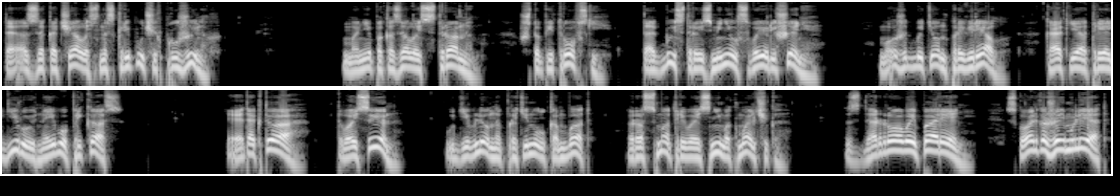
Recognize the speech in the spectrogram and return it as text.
Та закачалась на скрипучих пружинах. Мне показалось странным, что Петровский так быстро изменил свое решение. Может быть, он проверял, как я отреагирую на его приказ. «Это кто? Твой сын?» — удивленно протянул комбат, рассматривая снимок мальчика. «Здоровый парень! Сколько же ему лет?»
